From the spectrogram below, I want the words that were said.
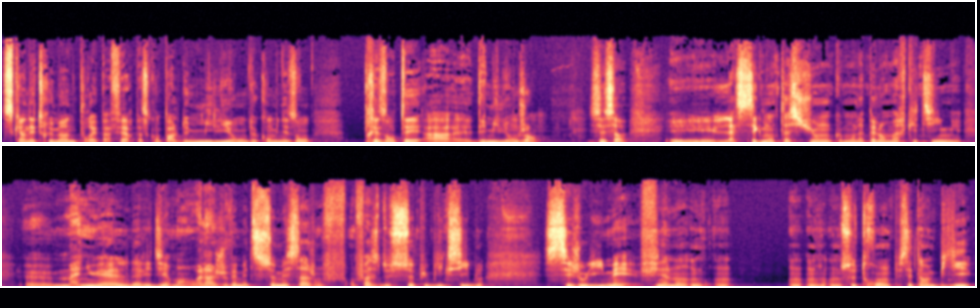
ce qu'un être humain ne pourrait pas faire parce qu'on parle de millions de combinaisons présentées à euh, des millions de gens. C'est ça. Et la segmentation, comme on l'appelle en marketing, euh, manuelle, d'aller dire, bon voilà, je vais mettre ce message en, face de ce public cible, c'est joli, mais finalement, on, on, se trompe, c'est un biais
